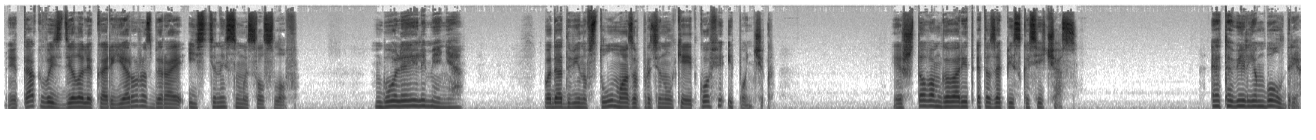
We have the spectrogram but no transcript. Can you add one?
Итак, вы сделали карьеру, разбирая истинный смысл слов. Более или менее. Пододвинув стул, Мазур протянул Кейт кофе и пончик. И что вам говорит эта записка сейчас? Это Вильям Болдри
